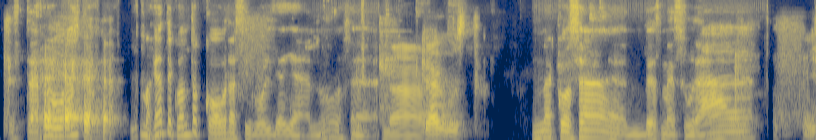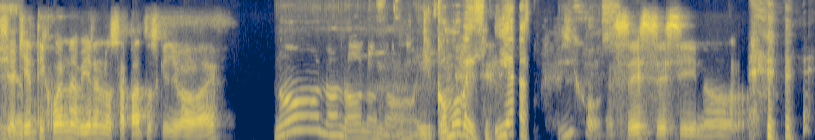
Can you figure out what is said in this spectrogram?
Está robando. Imagínate cuánto cobra Siboldi allá, ¿no? O sea. No. Qué a gusto. Una cosa desmesurada. Y si aquí en Tijuana vieran los zapatos que llevaba, ¿eh? No, no, no, no, no. ¿Y cómo vestía a sus hijos? Sí, sí, sí, no.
